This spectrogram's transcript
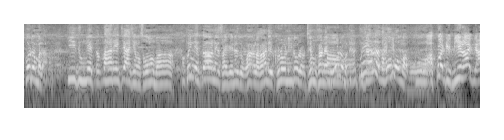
ဟုတ်တော့မလား ပြည်သူနဲ့တသားတည်းကြကြအောင်ဆောမှာခွင်းနဲ့ကားနဲ့ဆိုင်ကယ်နဲ့ဆိုငါအလကားနဲ့ခရိုနီတို့တော့အထင်မခံနိုင်ဘူးဟုတ်တော့မလားမင်းအဲ့ဒါသဘောပေါက်မှာပေါ့ဟိုအကွက်တွေမြင်လိုက်ဗျာ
